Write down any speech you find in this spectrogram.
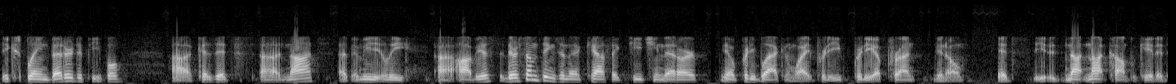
explain better to people because uh, it's uh, not immediately uh, obvious. There are some things in the Catholic teaching that are, you know, pretty black and white, pretty pretty upfront. You know, it's not not complicated.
